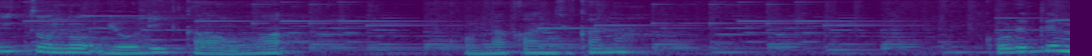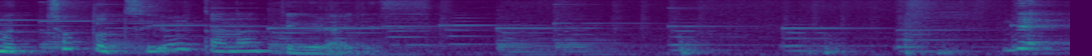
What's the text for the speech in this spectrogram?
糸の寄り感はこんな感じかな。これでもちょっと強いかなってぐらいです。で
